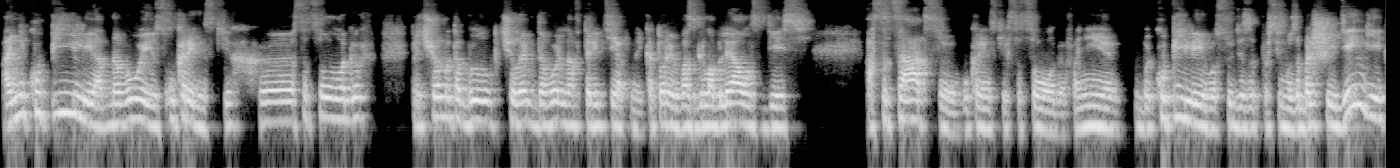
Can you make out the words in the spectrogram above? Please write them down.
Они купили одного из украинских э, социологов, причем это был человек довольно авторитетный, который возглавлял здесь ассоциацию украинских социологов. Они купили его, судя по всему, за большие деньги,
